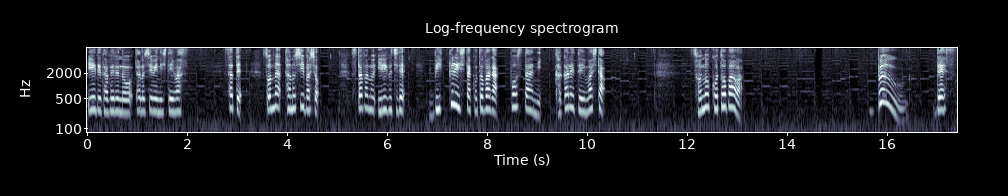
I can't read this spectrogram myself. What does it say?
家で食べるのを楽しみにしています。さて、そんな楽しい場所、スタバの入り口でびっくりした言葉がポスターに書かれていました。その言葉は、ブーです。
